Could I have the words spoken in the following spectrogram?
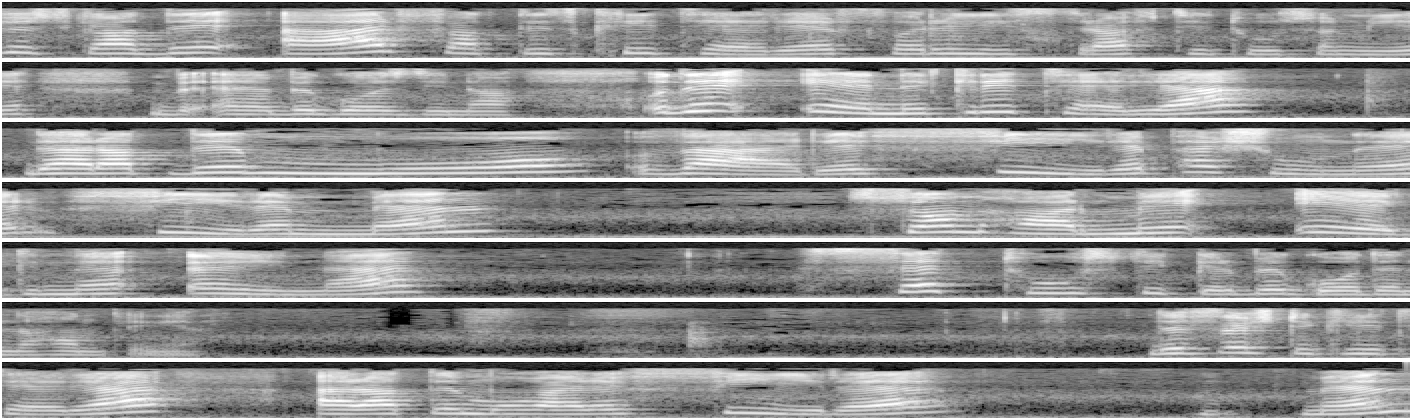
huske at det er faktisk kriterier for å gi straff til to som gir begår zina. Og det ene kriteriet, det er at det må være fire personer, fire menn, som har med egne øyne sett to stykker begå denne handlingen. Det første kriteriet er at det må være fire menn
